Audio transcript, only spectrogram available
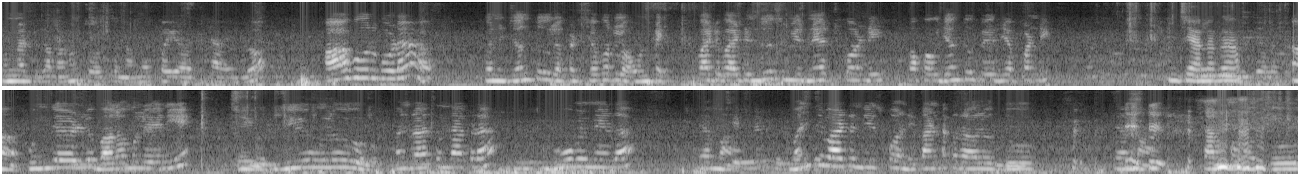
ఉన్నట్టుగా మనం చూస్తున్నాం ముప్పై అధ్యాయంలో. ఆగూరు కూడా కొన్ని జంతువులు అక్కడ చివరిలో ఉంటాయి. వాటి వాటిని చూసి మీరు నేర్చుకోండి. ఒక్కొక్క జంతువు పేరు చెప్పండి. జలగా. కుందేళ్ళు బలము లేని జీవులు. అని రాసింది అక్కడ? భూమి మీద మంచి వాటిని తీసుకోండి. కంటకు రాలొద్దు. వద్దు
